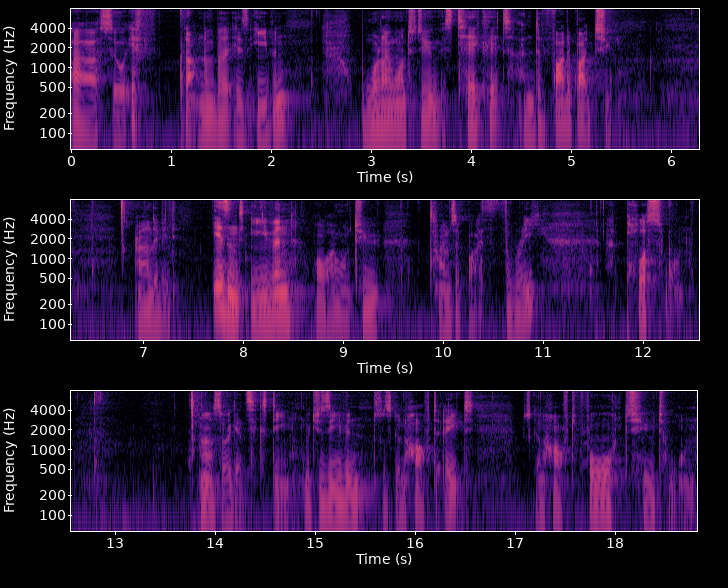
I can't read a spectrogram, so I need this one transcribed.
uh, so if that number is even, what I want to do is take it and divide it by 2. And if it isn't even, well, I want to times it by 3 and plus 1. Uh, so I get 16, which is even, so it's going to half to 8, which is going to half to 4, 2 to 1.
